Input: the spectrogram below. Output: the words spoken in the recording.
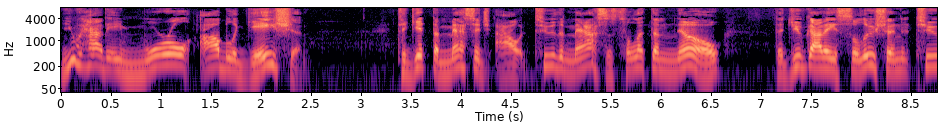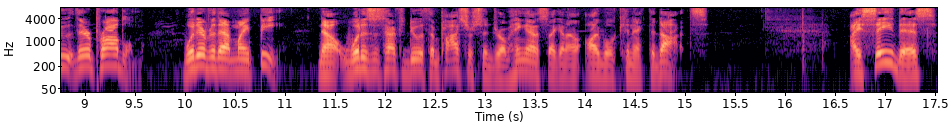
you have a moral obligation to get the message out to the masses to let them know that you've got a solution to their problem, whatever that might be. Now, what does this have to do with imposter syndrome? Hang on a second, I will connect the dots. I say this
